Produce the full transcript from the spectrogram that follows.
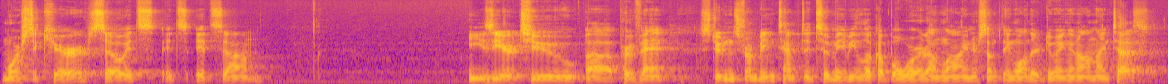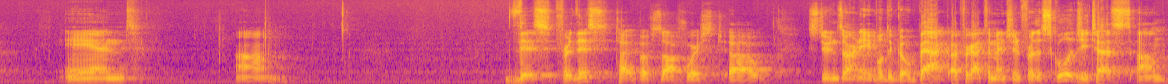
more secure. So it's, it's, it's um, easier to uh, prevent students from being tempted to maybe look up a word online or something while they're doing an online test. And um, this, for this type of software, uh, students aren't able to go back. I forgot to mention for the Schoology test, um,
